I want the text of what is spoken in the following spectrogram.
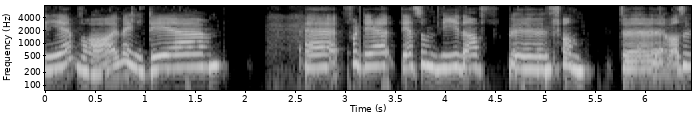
det var veldig Eh, for det, det som vi da eh, fant eh, altså,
